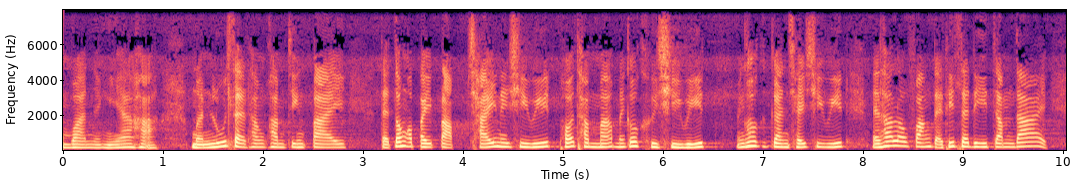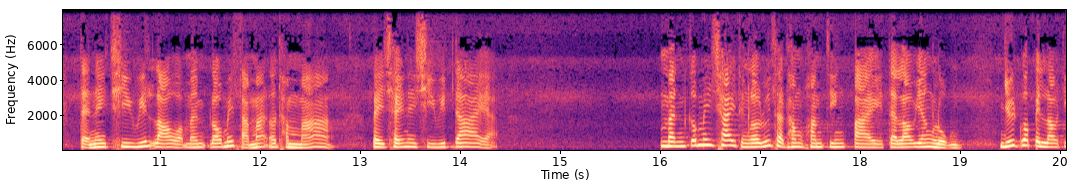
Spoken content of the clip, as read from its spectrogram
ำวันอย่างเงี้ยค่ะ เหมือนรู้แต่ทำความจริงไป แต่ต้องเอาไปปรับใช้ในชีวิต เพราะธรรมะมันก็คือชีวิต มันก็คือการใช้ชีวิต แต่ถ้าเราฟังแต่ทฤษฎีจำได้ แต่ในชีวิตเราอะมันเราไม่สามารถเอาธรรมะไปใช้ในชีวิตได้อะ มันก็ไม่ใช่ถึงเรารู้แต่ทำความจริงไป แต่เรายังหลงยึดว่าเป็นเราจ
